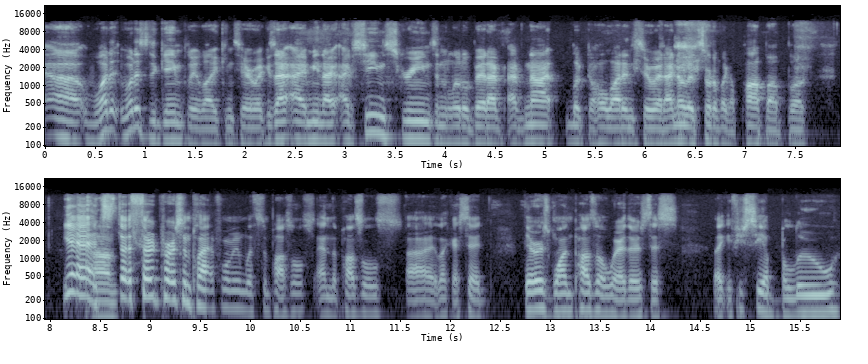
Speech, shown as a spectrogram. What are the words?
Uh, what what is the gameplay like in Tearaway? Because I, I mean I, I've seen screens in a little bit. I've, I've not looked a whole lot into it. I know that's sort of like a pop up book. Yeah, it's Um, th- third person platforming with some puzzles, and the puzzles, uh, like I said, there is one puzzle where there's this, like if you see a blue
